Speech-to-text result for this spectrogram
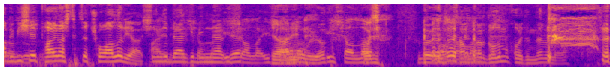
Abi razı bir şey olsun. paylaştıkça çoğalır ya. Şimdi Aynen, belki inşallah, binlerce İnşallah inşallah. Yani- oluyor. İnşallah. Hocam, Böyle. Sen bunları dolu mu koydun ne böyle? ya?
